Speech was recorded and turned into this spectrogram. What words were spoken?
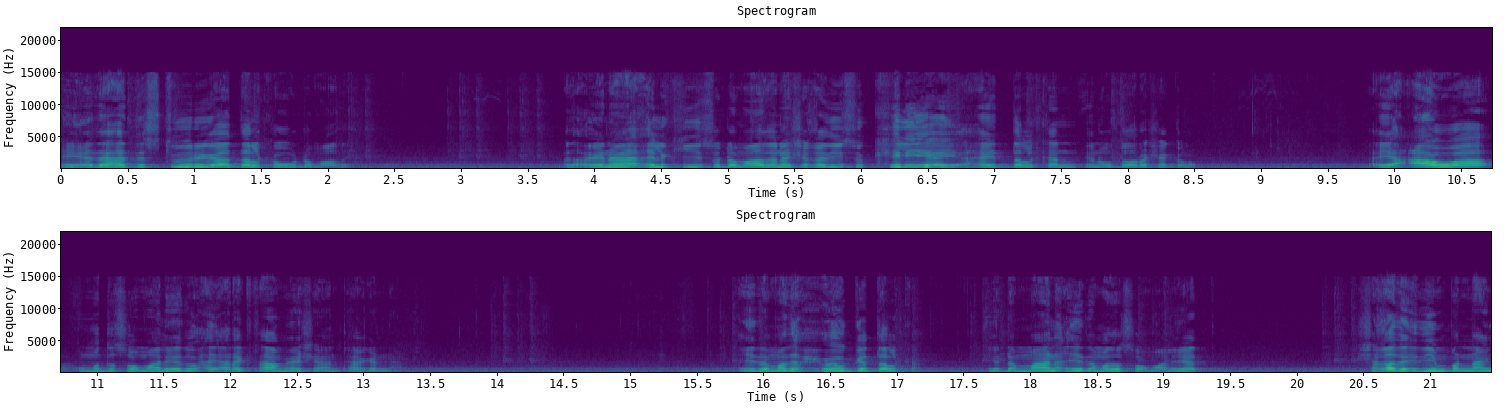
hay'adaha dastuuriga dalka uu dhammaaday madaxweynaha xilkiisu dhammaadana shaqadiisu keliya ay ahayd dalkan inuu doorasho galo. Ayaa caawa ummadda soomaaliyeed waxay aragtaa meesha aan taagannahay ciidamada xoogga dalka iyo dhammaan ciidamada soomaaliyeed shaqada idiin bannaan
